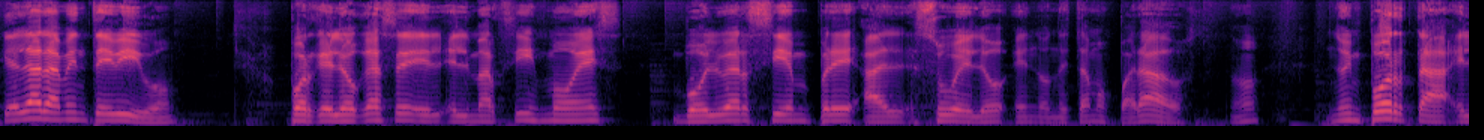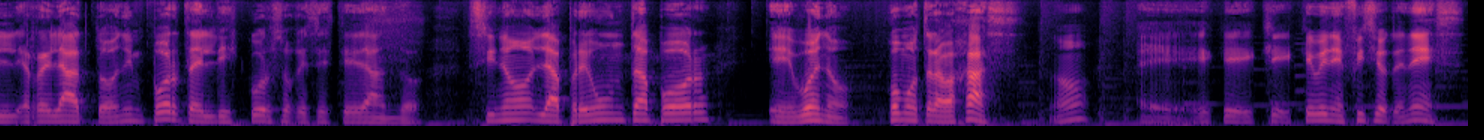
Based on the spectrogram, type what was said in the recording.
claramente vivo, porque lo que hace el marxismo es volver siempre al suelo en donde estamos parados. ¿no? no importa el relato, no importa el discurso que se esté dando, sino la pregunta por, eh, bueno, ¿cómo trabajás? ¿no? Eh, ¿qué, beneficio tenés?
